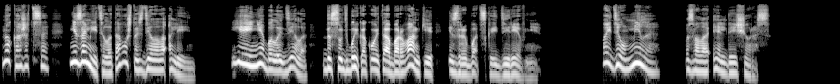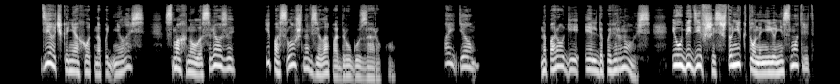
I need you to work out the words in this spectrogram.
Но, кажется, не заметила того, что сделала Олейн. Ей не было дела до судьбы какой-то оборванки из рыбацкой деревни. «Пойдем, милая», — позвала Эльда еще раз. Девочка неохотно поднялась, смахнула слезы и послушно взяла подругу за руку. «Пойдем». На пороге Эльда повернулась и, убедившись, что никто на нее не смотрит,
